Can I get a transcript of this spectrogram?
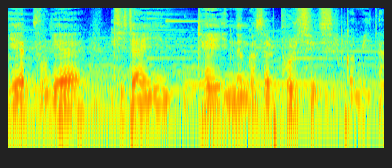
예쁘게 디자인 돼 있는 것을 볼 수 있을 겁니다.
